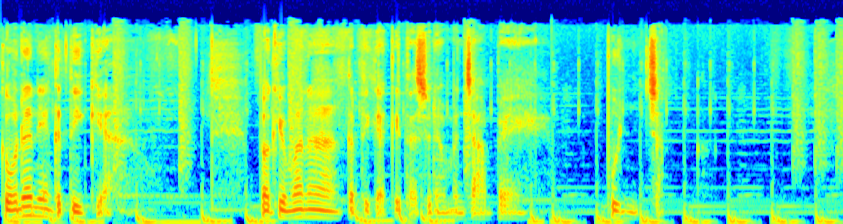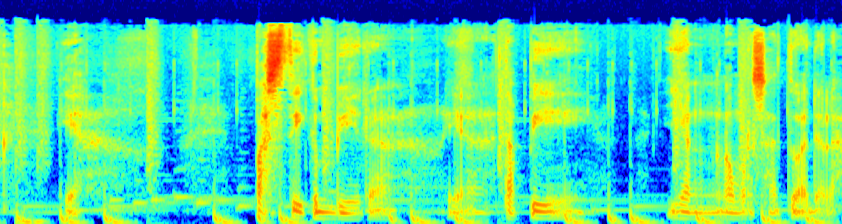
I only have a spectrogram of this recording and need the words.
Kemudian yang ketiga bagaimana ketika kita sudah mencapai puncak pasti gembira ya. Tapi yang nomor satu adalah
